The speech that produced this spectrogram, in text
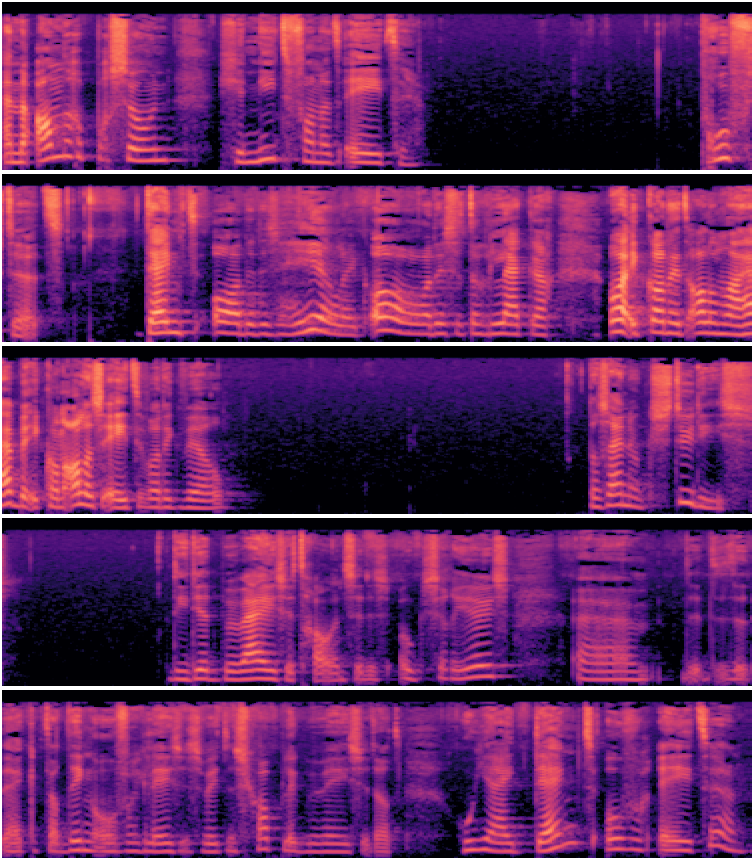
En de andere persoon geniet van het eten. Proeft het. Denkt, oh, dit is heerlijk. Oh, wat is het toch lekker. Oh, ik kan dit allemaal hebben. Ik kan alles eten wat ik wil. Er zijn ook studies die dit bewijzen trouwens. Het is ook serieus. Uh, ik heb daar dingen over gelezen. Is wetenschappelijk bewezen dat hoe jij denkt over eten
